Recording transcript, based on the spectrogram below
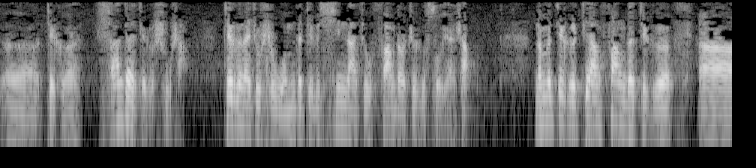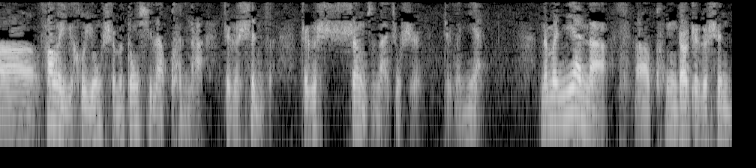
呃这个拴在这个树上，这个呢就是我们的这个心呢就放到这个锁缘上。那么这个这样放的这个啊放了以后用什么东西来捆呢？这个绳子，这个绳子呢就是这个念。那么念呢啊空到这个身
